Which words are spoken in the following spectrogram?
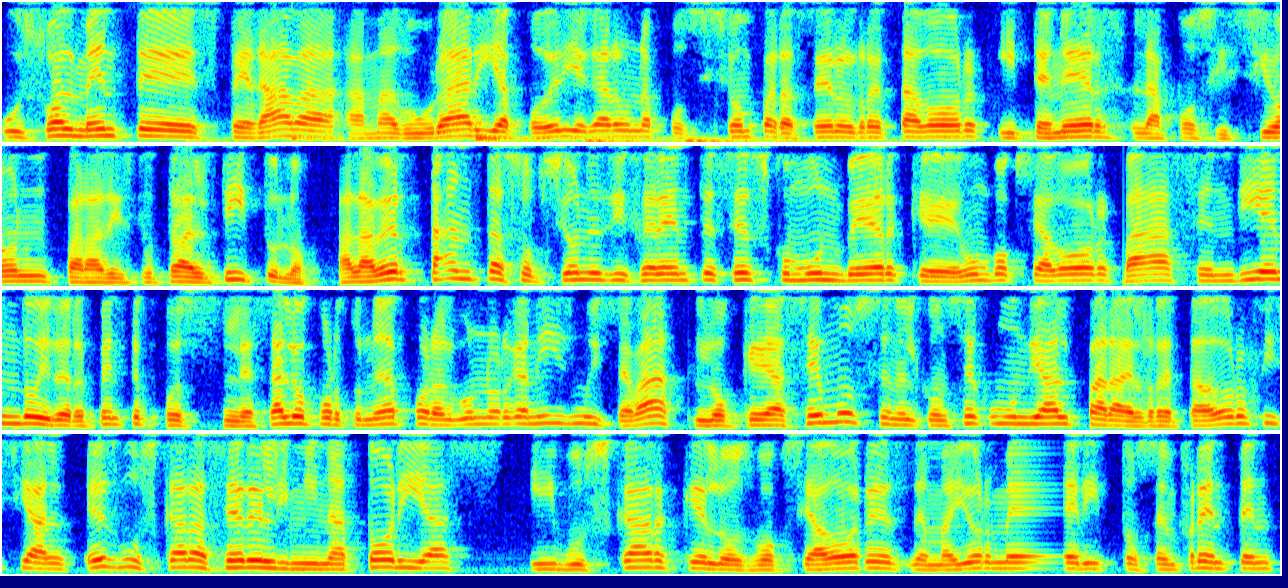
usualmente esperaba a madurar y a poder llegar a una posición para ser el retador y tener la posición para disputar el título. Al haber tantas opciones diferentes, es común ver que un boxeador va ascendiendo y de repente pues le sale oportunidad por algún organismo y se va. Lo que hacemos en el Consejo Mundial para el retador oficial es buscar hacer eliminatorias y buscar que los boxeadores de mayor mérito se enfrenten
